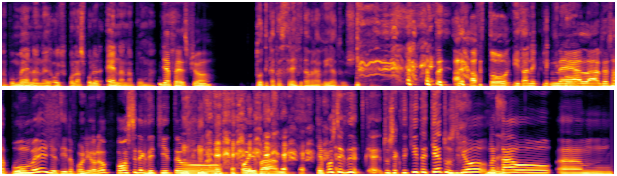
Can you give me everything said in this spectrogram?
να πούμε έναν, ε, όχι πολλά spoiler, έναν να πούμε. Για πες ποιο; Το ότι καταστρέφει τα βραβεία τους. Αυτό ήταν εκπληκτικό. Ναι, αλλά δεν θα πούμε γιατί είναι πολύ ωραίο πώς την εκδικείται ο, ο Ιβάν. και πώς την εκδι- ε, τους εκδικείται και τους δυο Ναι. μετά ο εμ,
